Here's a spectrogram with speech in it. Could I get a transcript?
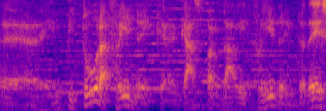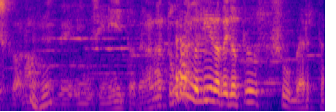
eh, in pittura Friedrich, Gaspar David Friedrich, tedesco, no? Mhm. l'infinito della natura. Però io lì lo vedo più Schubert.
